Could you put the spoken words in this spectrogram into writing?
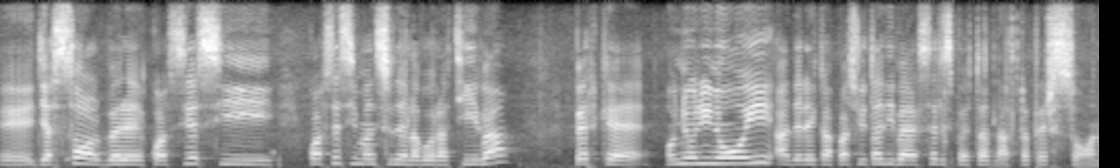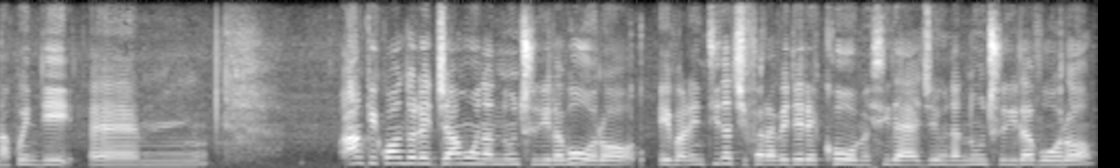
e di assolvere qualsiasi, qualsiasi mansione lavorativa perché ognuno di noi ha delle capacità diverse rispetto all'altra persona, quindi ehm, anche quando leggiamo un annuncio di lavoro e Valentina ci farà vedere come si legge un annuncio di lavoro,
